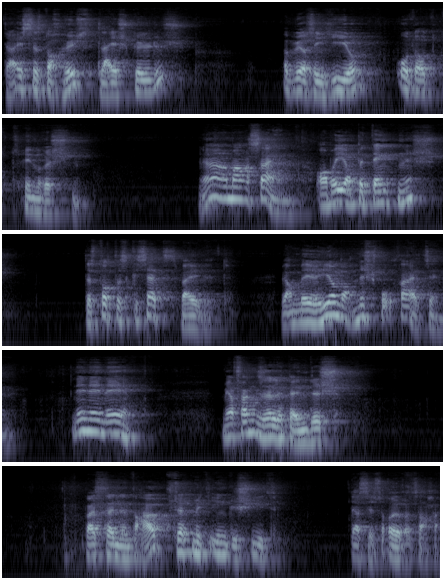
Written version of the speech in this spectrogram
Da ist es doch höchst gleichgültig, ob wir sie hier oder dort hinrichten. Ja, mag sein, aber ihr bedenkt nicht, dass dort das Gesetz waltet, während wir hier noch nicht verurteilt sind. Nee, nee, nee, wir fangen sie lebendig. Was dann in der Hauptstadt mit ihnen geschieht, das ist eure Sache.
